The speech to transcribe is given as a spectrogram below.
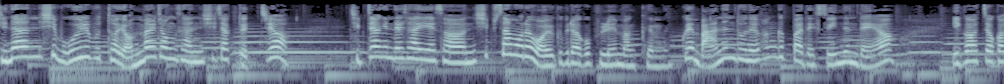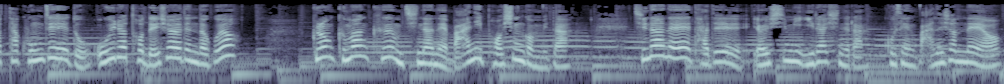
지난 15일부터 연말정산 시작됐죠? 직장인들 사이에선 13월의 월급이라고 불릴 만큼 꽤 많은 돈을 환급받을 수 있는데요. 이것저것 다 공제해도 오히려 더 내셔야 된다고요? 그럼 그만큼 지난해 많이 버신 겁니다. 지난해 다들 열심히 일하시느라 고생 많으셨네요.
